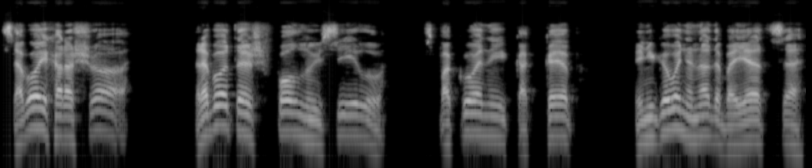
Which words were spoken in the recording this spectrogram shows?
С тобой хорошо. Работаешь в полную силу, спокойный, как Кэп, и никого не надо бояться.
